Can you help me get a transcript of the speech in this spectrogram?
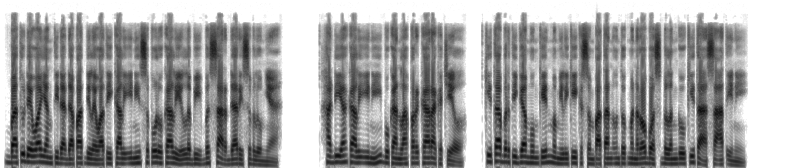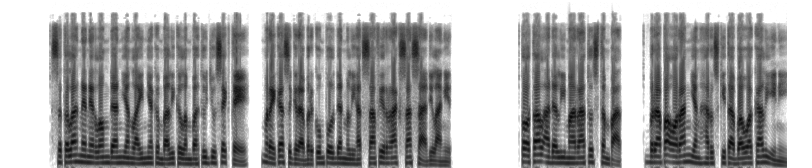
batu dewa yang tidak dapat dilewati kali ini sepuluh kali lebih besar dari sebelumnya. Hadiah kali ini bukanlah perkara kecil. Kita bertiga mungkin memiliki kesempatan untuk menerobos belenggu kita saat ini. Setelah Nenek Long dan yang lainnya kembali ke lembah tujuh sekte, mereka segera berkumpul dan melihat safir raksasa di langit. Total ada 500 tempat. Berapa orang yang harus kita bawa kali ini?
